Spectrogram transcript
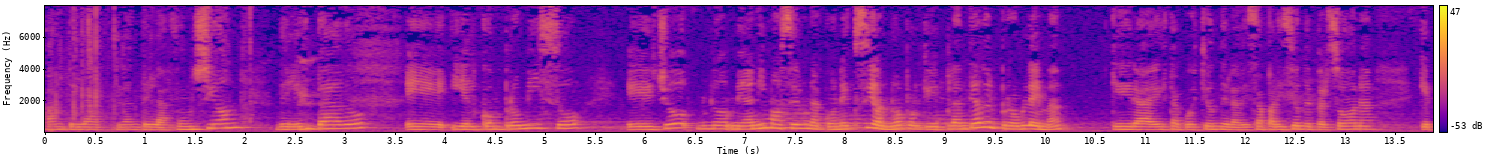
ante la, ante la función del Estado eh, y el compromiso, eh, yo no, me animo a hacer una conexión, ¿no? Porque planteado el problema, que era esta cuestión de la desaparición de personas, que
